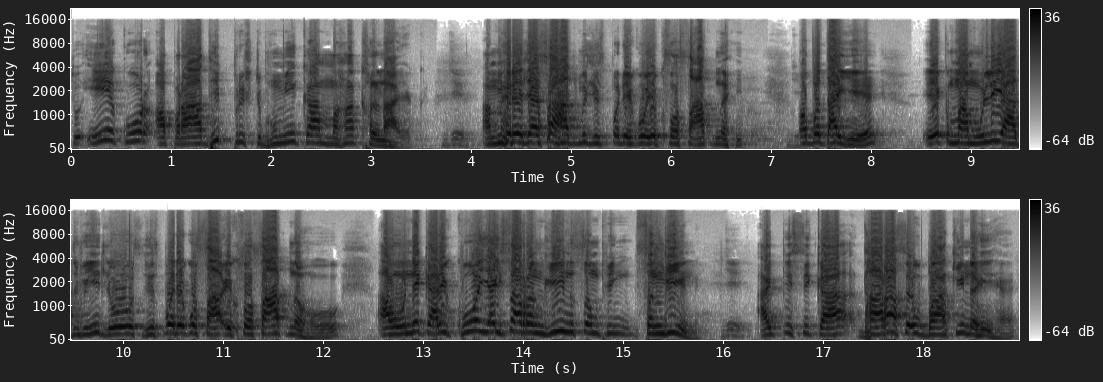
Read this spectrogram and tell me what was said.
तो एक और आपराधिक पृष्ठभूमि का महाखलनायक। अब मेरे जैसा आदमी जिस पर एक सौ सात नहीं। अब बताइए एक मामूली आदमी जो जिस पर एक सौ सात न हो और होने कारी कोई ऐसा रंगीन समथिंग संगीन आईपीसी का धारा से वो बाकी नहीं है?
